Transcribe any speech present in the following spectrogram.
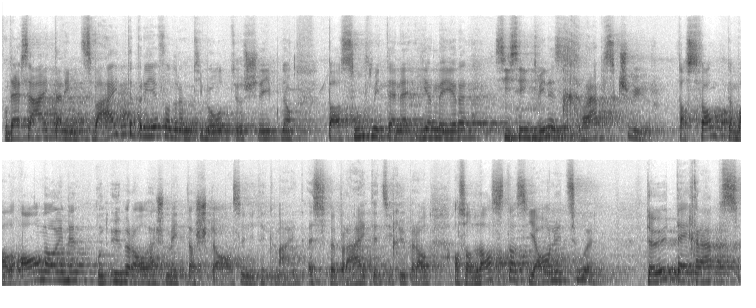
Und er sagt dann im zweiten Brief, von er Timotheus schreibt noch, pass auf mit diesen Irrlehren, sie sind wie ein Krebsgeschwür. Das fängt einmal an und überall hast du Metastasen in der Gemeinde. Es verbreitet sich überall. Also lass das ja nicht zu. Töte den Krebs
